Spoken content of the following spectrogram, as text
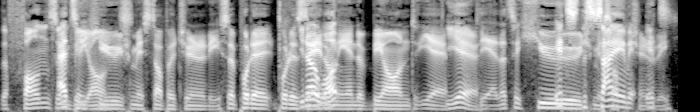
The Fonz and Beyond. That's Beyonds. a huge missed opportunity. So put a put a You Z know on the end of Beyond. Yeah, Yeah. yeah. That's a huge. it's the missed same. opportunity. It's,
